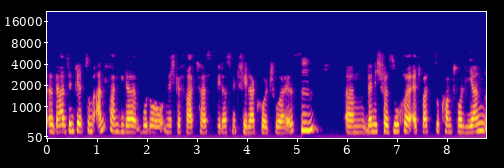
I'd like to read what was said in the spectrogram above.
äh, da sind wir zum Anfang wieder, wo du mich gefragt hast, wie das mit Fehlerkultur ist. Mhm. Ähm, wenn ich versuche, etwas zu kontrollieren,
